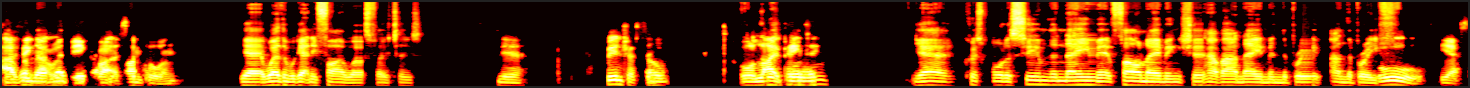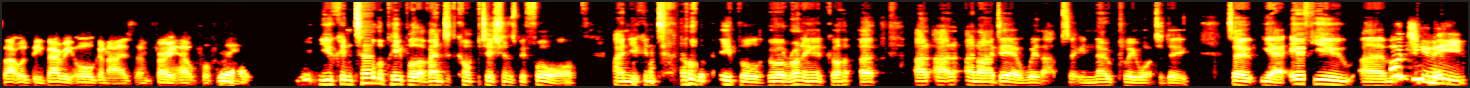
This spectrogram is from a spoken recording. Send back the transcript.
I, I think that would be quite a simple one. Yeah, whether we get any fireworks photos. Yeah, be interesting. Or light painting. Yeah, Chris Ward. Assume the name, file naming should have our name in the brief and the brief. Oh, yes, that would be very organised and very helpful for yeah. me. You can tell the people that have entered competitions before, and you can tell the people who are running a, a, a, an idea with absolutely no clue what to do. So, yeah, if you. Um, what do you mean?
